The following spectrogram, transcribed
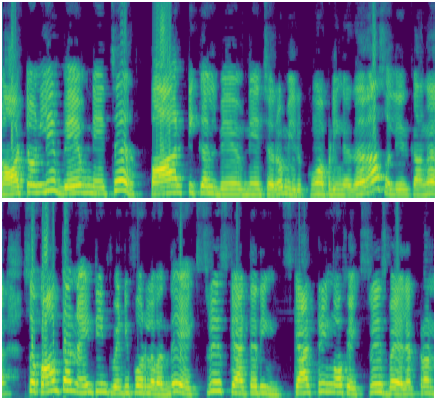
not only wave nature particle wave நேச்சரும் இருக்கும் அப்படிங்கிறத தான் சொல்லியிருக்காங்க. ஸோ காம்டான் நைன்டீன் டுவெண்ட்டி ஃபோரில் வந்து X-ray scattering scattering of X-rays by electron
